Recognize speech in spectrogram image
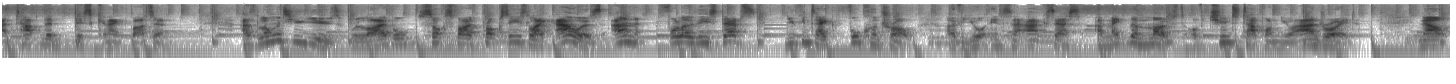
and tap the disconnect button. As long as you use reliable SOCKS 5 proxies like ours and follow these steps, you can take full control over your internet access and make the most of Tun2TAP on your Android. Now,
